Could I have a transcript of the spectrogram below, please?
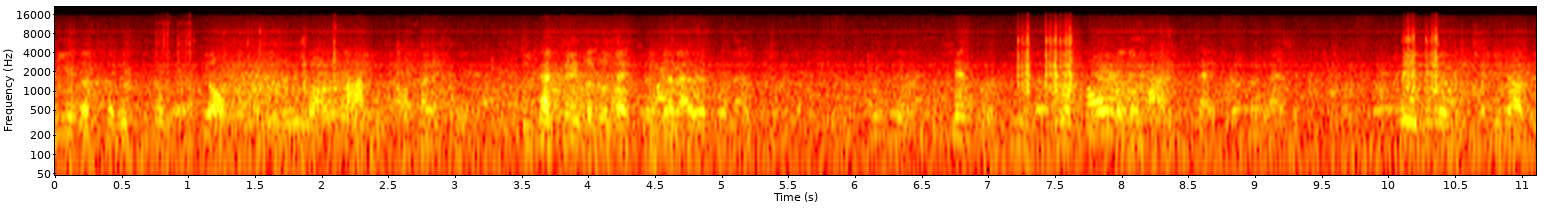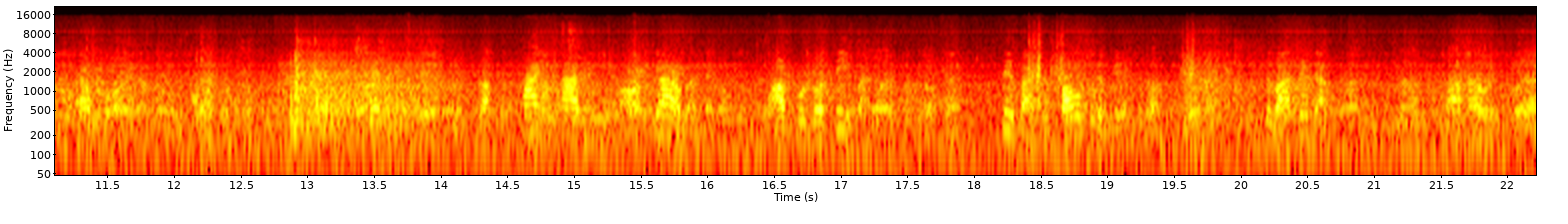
第一个特别激动给它调过去，就是你老是拉住然后反冲，你看第一个都再蹲下来的时候来不及了。中性先做低的，如果高了的话，你再升来得及。所以这个就像这个像波尔一样这种现在都是？他一发人一毛，第二板再中性而不是说这版要去得分，这版是帮助了别人得分，对吧？这两个啊稍微说一下，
